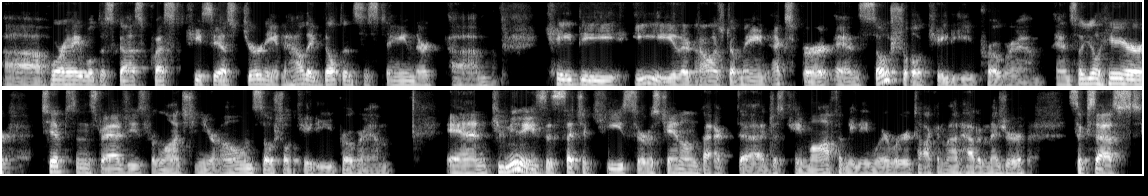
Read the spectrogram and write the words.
Uh, Jorge will discuss Quest KCS journey and how they built and sustained their um, KDE, their knowledge domain expert and social KDE program. And so you'll hear tips and strategies for launching your own social KDE program. And communities is such a key service channel. In fact, uh, just came off a meeting where we were talking about how to measure success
